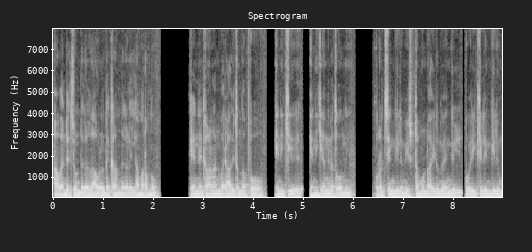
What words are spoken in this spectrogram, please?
അവന്റെ ചുണ്ടുകൾ അവളുടെ കണ്ണുകളിൽ അമർന്നു. എന്നെ കാണാൻ വരാതിരുന്നപ്പോൾ എനിക്ക് എനിക്ക് അങ്ങനെ തോന്നി. കുറച്ചെങ്കിലും ഇഷ്ടമുണ്ടായിരുന്നു ഇഷ്ടമുണ്ടായിരുന്നുവെങ്കിൽ ഒരിക്കലെങ്കിലും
